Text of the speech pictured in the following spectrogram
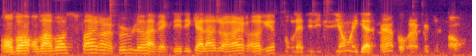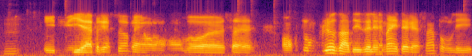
on va on va avoir souffert un peu là avec des décalages horaires horribles pour la télévision également pour un peu tout le monde. Mm. Et puis après ça, ben on, va euh, ça, on retourne plus dans des éléments intéressants pour les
